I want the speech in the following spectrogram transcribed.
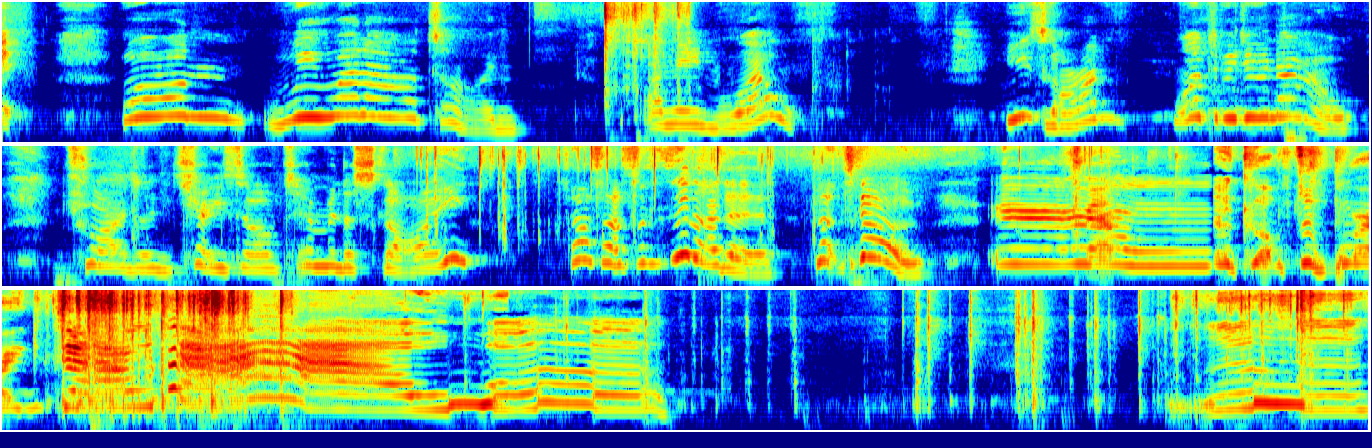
it! Um, we ran out of time. I mean, well, he's gone. What do we do now? Try to chase after him in the sky? That sounds like a good idea. Let's go. Helicopter breakdown. Ow! Uh,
